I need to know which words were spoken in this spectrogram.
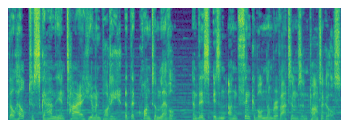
They'll help to scan the entire human body at the quantum level, and this is an unthinkable number of atoms and particles.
